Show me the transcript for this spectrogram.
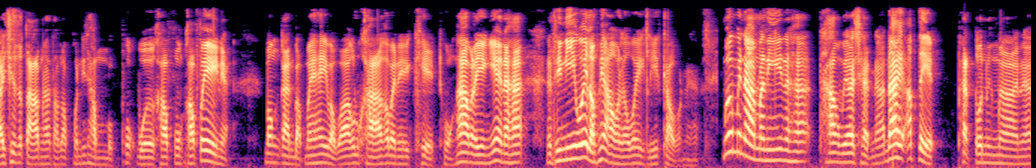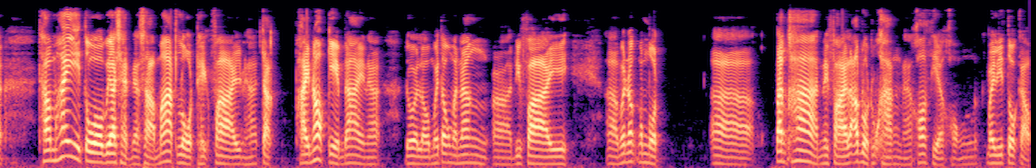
รายชื่อสตาฟนะสำหรับคนที่ทำแบบพวกเวอร์คาฟงคาเฟ่เนี่ย ป้องกันแบบไม่ให้แบบว่าลูกค้าเข้าไปในเขตห่วงห้ามอะไรอย่างเงี้ยนะฮะแต่ทีนี้เว้ยเราไม่เอาแล้วเว้ยลิสเก่านะฮะเมื่อไม่นานมานี้นะฮะทาง v r Chat นะได้อัปเดตแพทตัวหนึ่งมานะฮะทำให้ตัว v r Chat เนี่ยสามารถโหลดเทคไฟล์นะฮะจากภายนอกเกมได้นะฮะโดยเราไม่ต้องมานั่งอ่า define อ่าไม่ต้องกำหนดอ่า ตั้งค่าในไฟล์แล้วอัปโหลดทุกครั้งนะข้อเสียของไวริสตัวเก่า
